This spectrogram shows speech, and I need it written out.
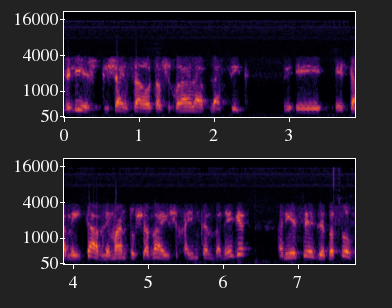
ולי יש פגישה עם שר האוצר שיכולה לה, להפיק אה, את המיטב למען תושביי שחיים כאן בנגב, אני אעשה את זה. בסוף,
